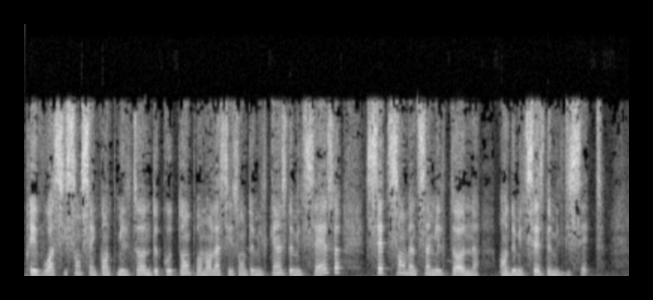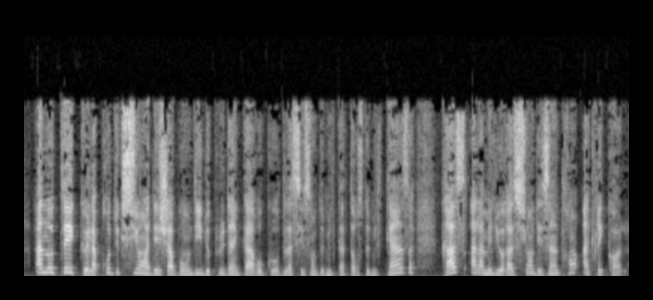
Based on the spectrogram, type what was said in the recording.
prévoit 650 000 tonnes de coton pendant la saison 2015-2016, 725 000 tonnes en 2016-2017. À noter que la production a déjà bondi de plus d'un quart au cours de la saison 2014-2015 grâce à l'amélioration des intrants agricoles.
